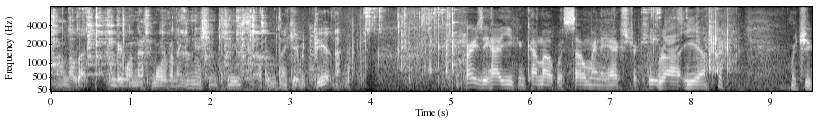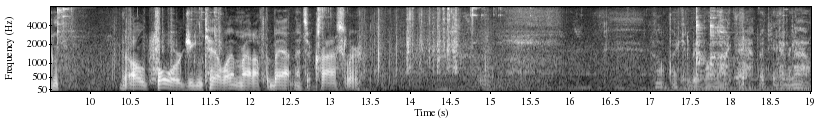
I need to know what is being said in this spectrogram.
I know that's not gonna be one that's more of an ignition key, so I didn't think it would fit. Crazy how you can come up with so many extra keys. Right, yeah. Which you can, the old Ford, you can tell them right off the bat, and that's a Chrysler. I don't think it'll be one like that, but you never know.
